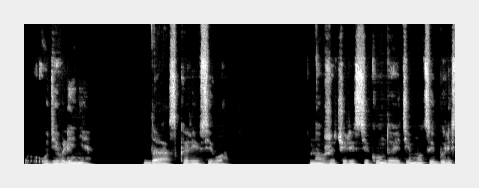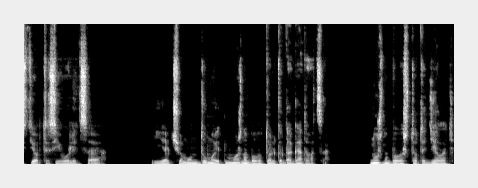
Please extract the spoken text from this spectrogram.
Удивление? Да, скорее всего. Но уже через секунду эти эмоции были стерты с его лица, и о чем он думает, можно было только догадываться. Нужно было что-то делать,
